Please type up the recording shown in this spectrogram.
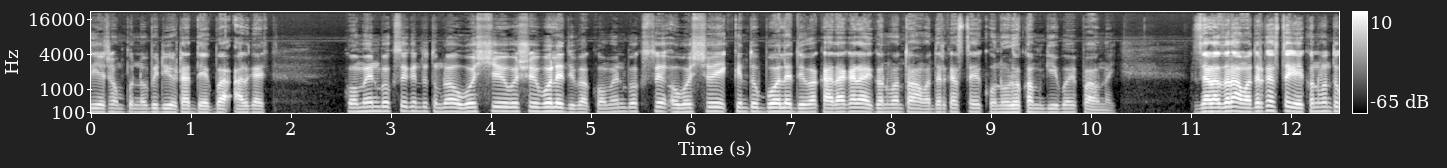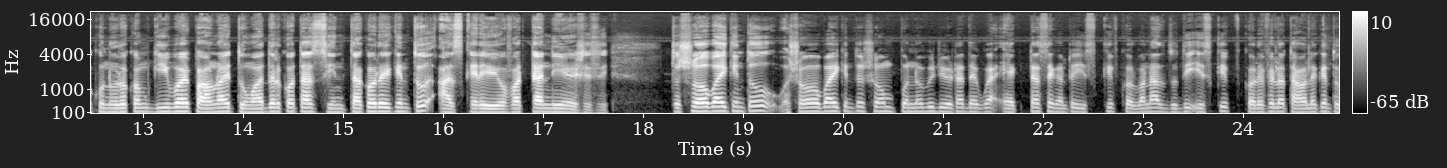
দিয়ে সম্পূর্ণ ভিডিওটা দেখবা। আর গাইস কমেন্ট বক্সে কিন্তু তোমরা অবশ্যই অবশ্যই বলে দিবা। কমেন্ট বক্সে অবশ্যই কিন্তু বলে দিবা কারা কারা এখন পর্যন্ত আমাদের কাছ থেকে কোনো রকম গিভওয়ে পাও নাই। যারা যারা আমাদের কাছ থেকে এখন পর্যন্ত কোনো রকম গিভওয়ে পাও নাই, তোমাদের কথা চিন্তা করেই কিন্তু আজকের এই অফারটা নিয়ে এসেছি। তো সবাই কিন্তু সবাই কিন্তু সম্পূর্ণ ভিডিওটা দেখবা একটা সেকেন্ড স্কিপ করবা না। যদি স্কিপ করে ফেলো তাহলে কিন্তু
